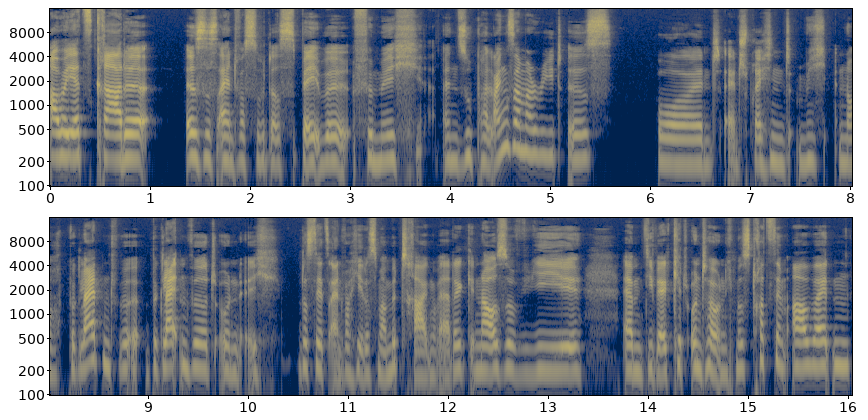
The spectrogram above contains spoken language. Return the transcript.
Aber jetzt gerade ist es einfach so, dass Babel für mich ein super langsamer Read ist und entsprechend mich noch begleiten, begleiten wird und ich das jetzt einfach jedes Mal mittragen werde. Genauso wie ähm, die Welt geht unter und ich muss trotzdem arbeiten.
